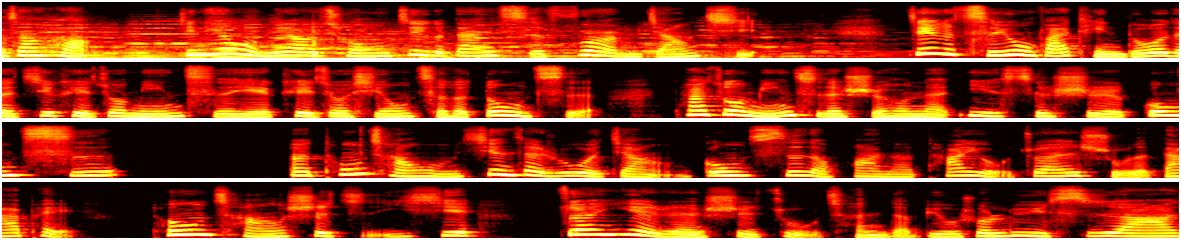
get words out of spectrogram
早上好，今天我们要从这个单词 firm 讲起。这个词用法挺多的，既可以做名词，也可以做形容词和动词。它做名词的时候呢，意思是公司。那通常我们现在如果讲公司的话呢，它有专属的搭配，通常是指一些专业人士组成的，比如说律师啊、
